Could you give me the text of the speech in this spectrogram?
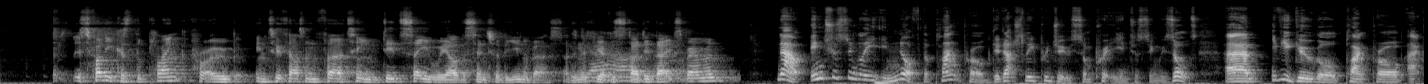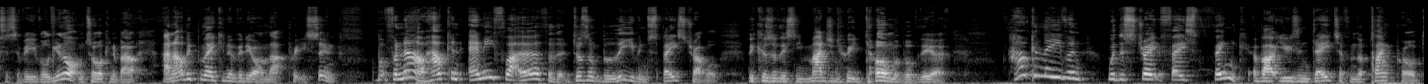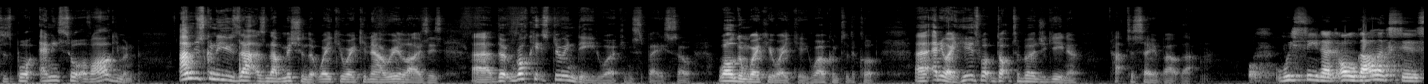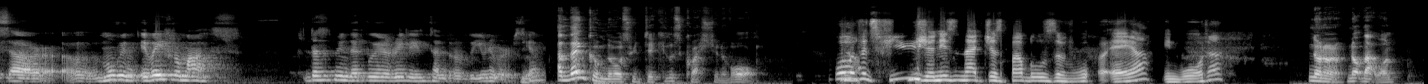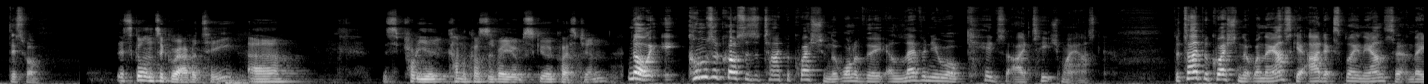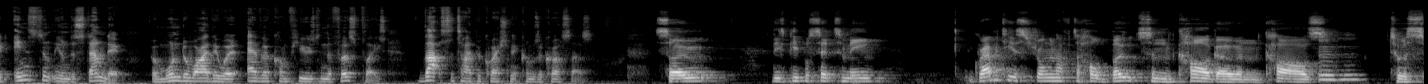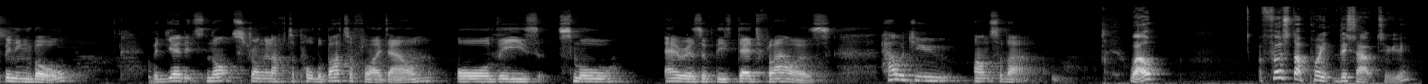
It's funny because the Planck probe in 2013 did say we are the centre of the universe. I don't know if you ever studied that experiment. Now, interestingly enough, the Planck probe did actually produce some pretty interesting results. Um, if you Google Planck probe, axis of evil, you know what I'm talking about, and I'll be making a video on that pretty soon. But for now, how can any flat earther that doesn't believe in space travel because of this imaginary dome above the Earth, how can they even, with a straight face, think about using data from the Planck probe to support any sort of argument? I'm just going to use that as an admission that Wakey Wakey now realises uh, that rockets do indeed work in space. So well done, Wakey Wakey. Welcome to the club. Uh, anyway, here's what Dr. Berdyugina had to say about that. We see that all galaxies are uh, moving away from us. Does it mean that we're really in the center of the universe? Yeah. And then come the most ridiculous question of all. Well, if it's fusion, isn't that just bubbles of w- air in water? No, no, no, not that one. This one. Let's go on to gravity. Uh, this is probably come across as a very obscure question. No, it, it comes across as a type of question that one of the 11 year old kids that I teach might ask. The type of question that when they ask it, I'd explain the answer and they'd instantly understand it and wonder why they were ever confused in the first place. That's the type of question it comes across as. So these people said to me, gravity is strong enough to hold boats and cargo and cars Mhm. to a spinning ball, but yet it's not strong enough to pull the butterfly down or these small areas of these dead flowers. How would you answer that? Well, first I'll point this out to you.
